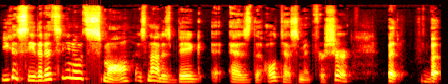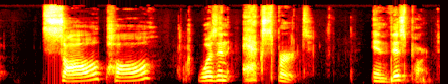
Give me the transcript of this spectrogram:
you can see that it's you know it's small. It's not as big as the Old Testament for sure, but but Saul, Paul, was an expert in this part,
